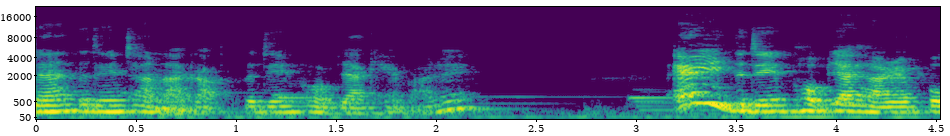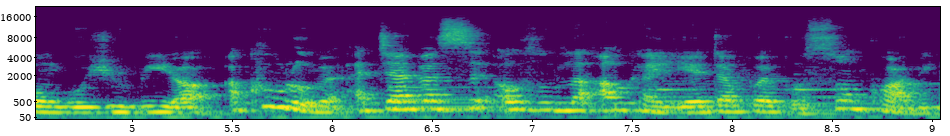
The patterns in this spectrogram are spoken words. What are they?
လန်းသတင်းဌာနကသတင်းဖော်ပြခဲ့ပါတယ်။အဲ့ဒီသတင်းဖော်ပြထားတဲ့ပုံကိုယူပြီးတော့အခုလိုမျိုးအကြမ်းဖက်စစ်အုပ်စုလက်အောက်ခံရဲတပ်ဖွဲ့ကိုစွန့်ခွာပြီး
